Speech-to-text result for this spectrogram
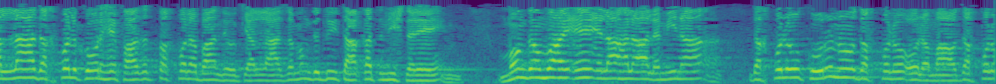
الله د خپل کور حفاظت په خپل باندې وکي الله زمونږ د دوی طاقت نشته لري مونږ هم وای اے الہ العالمین د خپل کورونو د خپل علما د خپل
